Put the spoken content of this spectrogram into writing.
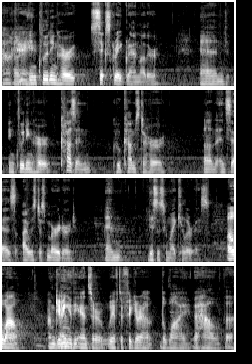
um, including her sixth great grandmother, and including her cousin, who comes to her um, and says, "I was just murdered, and this is who my killer is." oh, wow. I'm giving And- you the answer. We have to figure out the why, the how, the.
